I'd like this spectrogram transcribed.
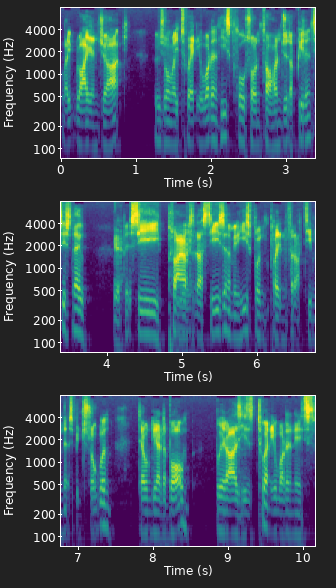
like Ryan Jack, who's only 21 and he's close on to 100 appearances now. Yeah. But see, prior to this season, I mean, he's been playing for a team that's been struggling down near the bottom, whereas he's 21 and he's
